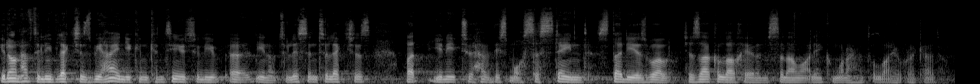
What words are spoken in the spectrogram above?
You don't have to leave lectures behind. You can continue to leave, uh, you know, to listen to lectures, but you need to have this more sustained study as well. Jazakallah khairan. Assalamu alaikum wa rahmatullahi wa barakatuh.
